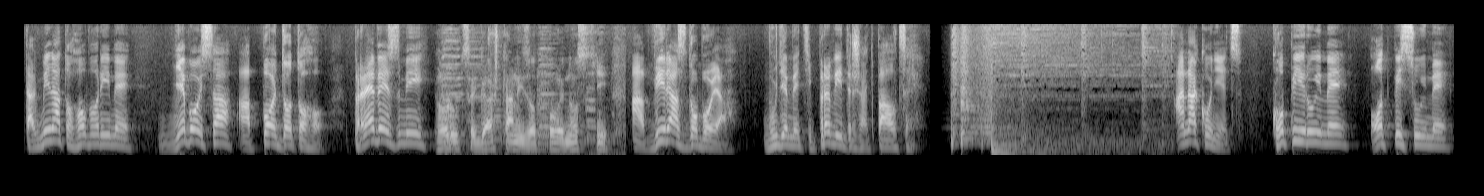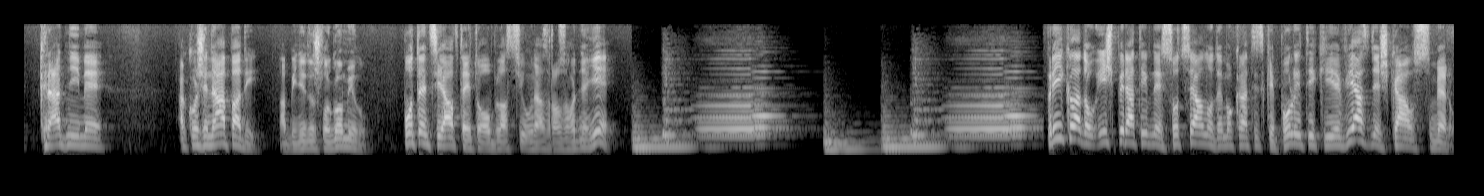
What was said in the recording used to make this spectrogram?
Tak my na to hovoríme, neboj sa a poď do toho. Prevezmi horúce gaštany zodpovednosti a vyraz do boja. Budeme ti prvý držať palce. A nakoniec, kopírujme, odpisujme, kradnime, akože nápady, aby nedošlo k omilu. Potenciál v tejto oblasti u nás rozhodne je. Príkladov inšpiratívnej sociálno-demokratickej politiky je viac než chaos smeru.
